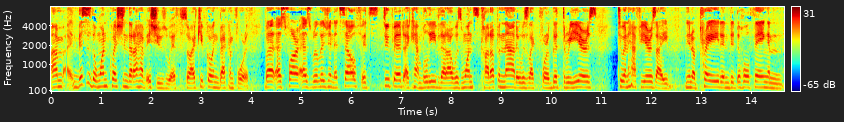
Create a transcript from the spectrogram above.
Um, this is the one question that I have issues with, so I keep going back and forth. But as far as religion itself, it's stupid. I can't believe that I was once caught up in that. It was like for a good three years, two and a half years, I, you know, prayed and did the whole thing. And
